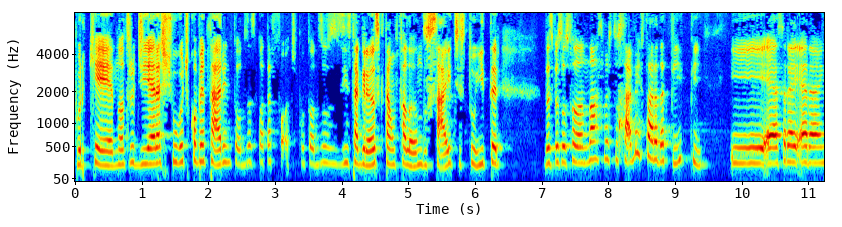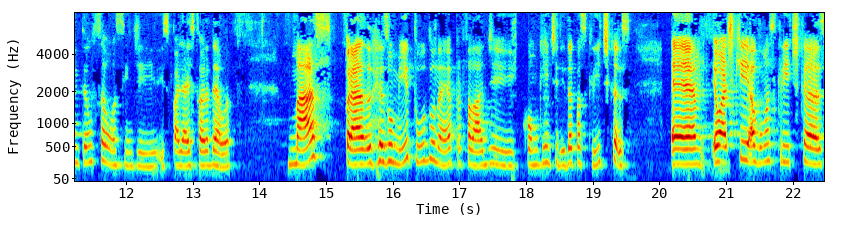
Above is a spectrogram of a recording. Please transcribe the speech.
Porque no outro dia era chuva de comentário em todas as plataformas, tipo, todos os Instagrams que estavam falando, sites, Twitter, das pessoas falando, nossa, mas tu sabe a história da Pipe? E essa era, era a intenção, assim, de espalhar a história dela. Mas para resumir tudo, né, para falar de como que a gente lida com as críticas, é, eu acho que algumas críticas,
